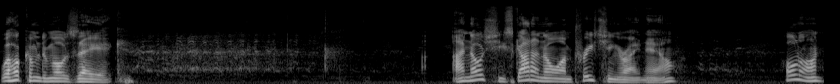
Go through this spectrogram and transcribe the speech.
Welcome to Mosaic. I know she's got to know I'm preaching right now. Hold on.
